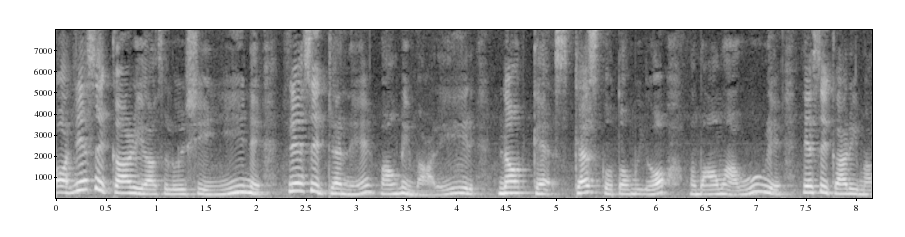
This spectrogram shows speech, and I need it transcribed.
အော်လျှက်စစ်ကားတွေอ่ะဆိုလို့ရှိရင်တဲ့လျှက်စစ်ဓာတ်နဲ့မောင်းနေပါတယ်တဲ့ not gas gas ကိုသုံးပြီးတော့မမောင်းပါဘူးတဲ့လျှက်စစ်ကားတွေမှာ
